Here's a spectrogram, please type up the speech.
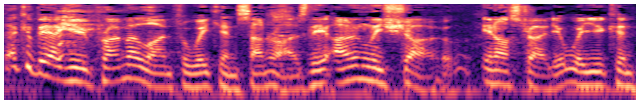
That could be our new promo line for Weekend Sunrise, the only show in Australia where you can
